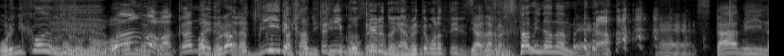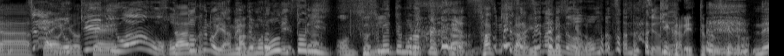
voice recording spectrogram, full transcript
俺に聞こえるその one は分かんないだったら B で勝手にボケるのやめてもらっていいですか？いやなんかスタミナなんで。えー、スタミナじゃあ余計に one をほっとくのやめてもらっていいですか？本当に進めてもらっていいですか？さっきから言ってますけど。さっきから言ってますけど。ね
